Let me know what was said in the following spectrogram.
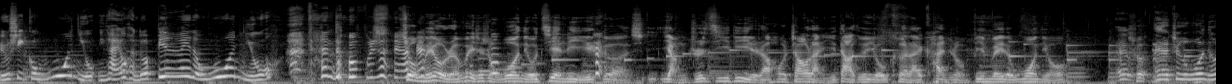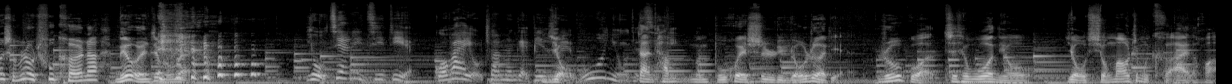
比如是一个蜗牛。你看，有很多濒危的蜗牛，但都不是。就没有人为这种蜗牛建立一个 养殖基地，然后招揽一大堆游客来看这种濒危的蜗牛。说，哎呀，这个蜗牛什么时候出壳呢？没有人这么问。有建立基地，国外有专门给濒危蜗牛的，但他们不会是旅游热点。如果这些蜗牛有熊猫这么可爱的话。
